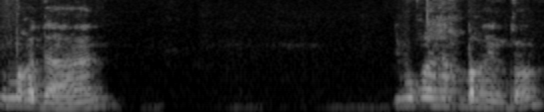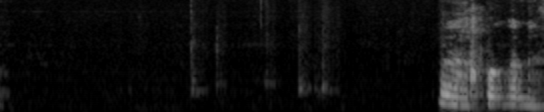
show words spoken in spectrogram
ka makadaan? Hindi mo kaya hakbangin to? Ah, hakbang ka na.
